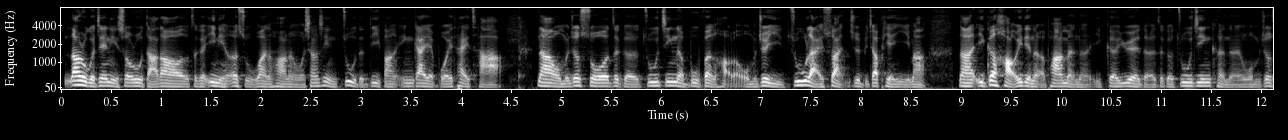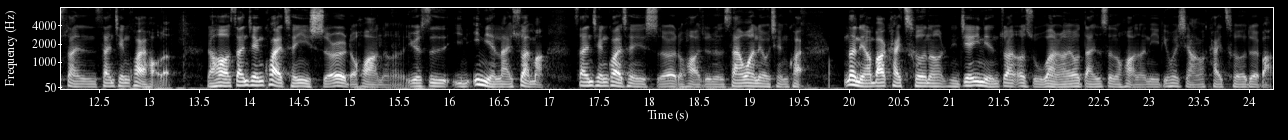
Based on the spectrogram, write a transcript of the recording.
那如果今天你收入达到这个一年二十五万的话呢，我相信你住的地方应该也不会太差。那我们就说这个租金的部分好了，我们就以租来算，就是比较便宜嘛。那一个好一点的 apartment 呢，一个月的这个租金可能我们就算三千块好了，然后三千块乘以十二的话呢，因为是以一年来算嘛，三千块乘以十二的话就是三万六千块。那你要不要开车呢？你今天一年赚二十五万，然后又单身的话呢，你一定会想要开车，对吧？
